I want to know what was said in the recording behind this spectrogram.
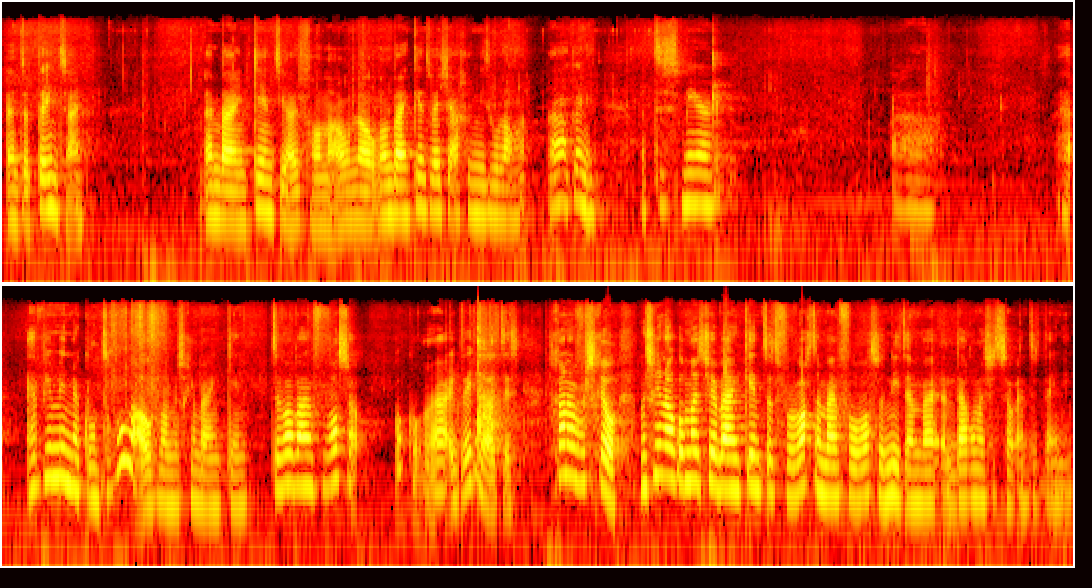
entertained zijn. En bij een kind juist van, oh no. Want bij een kind weet je eigenlijk niet hoe lang... Nou, ik weet niet. Het is meer... Uh, heb je minder controle over misschien bij een kind? Terwijl bij een volwassen Ja, ik weet niet wat het is. Het is gewoon een verschil. Misschien ook omdat je bij een kind het verwacht en bij een volwassen niet. En daarom is het zo entertaining.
